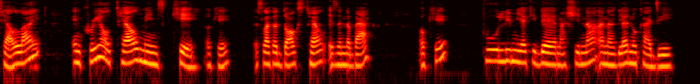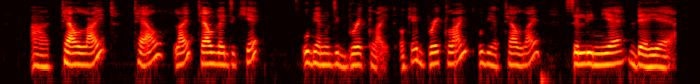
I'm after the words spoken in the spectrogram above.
tail light. In Creole, tail means quai, okay? It's like a dog's tail is in the back, okay? Pour lumière qui derrière machine en anglais nou ka di uh, tail light, tail light, tail vle di quai, ou bien nou di brake light, okay? Brake light ou bien tail light, se lumière derrière.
